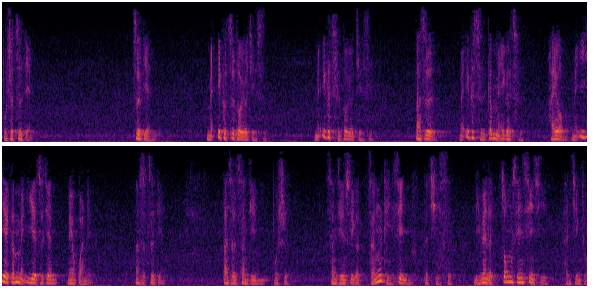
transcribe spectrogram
不是字典，字典每一个字都有解释，每一个词都有解释，但是每一个词跟每一个词，还有每一页跟每一页之间没有关联，那是字典。但是圣经不是，圣经是一个整体性的启示，里面的中心信息很清楚，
